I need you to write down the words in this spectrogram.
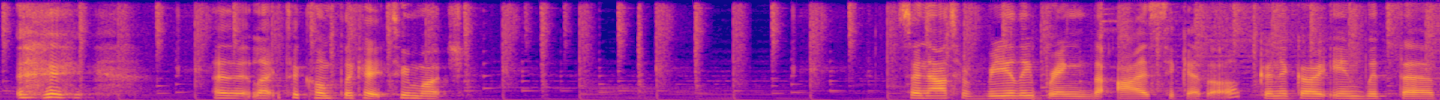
I don't like to complicate too much. So now to really bring the eyes together, I'm gonna go in with the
